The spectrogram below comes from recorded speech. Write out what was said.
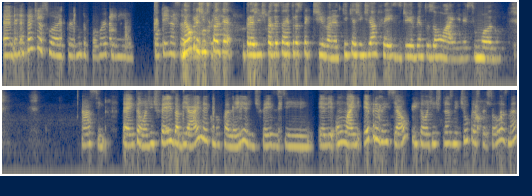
é, repete a sua pergunta, por favor, que eu me Foquei nessa. Não, para gente fazer para a gente fazer essa retrospectiva, né? Do que, que a gente já fez de eventos online nesse um ano. Ah, sim. É, então, a gente fez a BI, né? Como eu falei, a gente fez esse ele online e presencial. Então, a gente transmitiu para as pessoas, né?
